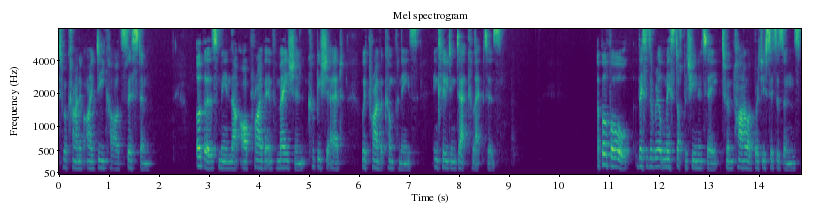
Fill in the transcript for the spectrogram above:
to a kind of ID card system. Others mean that our private information could be shared with private companies, including debt collectors. Above all, this is a real missed opportunity to empower British citizens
